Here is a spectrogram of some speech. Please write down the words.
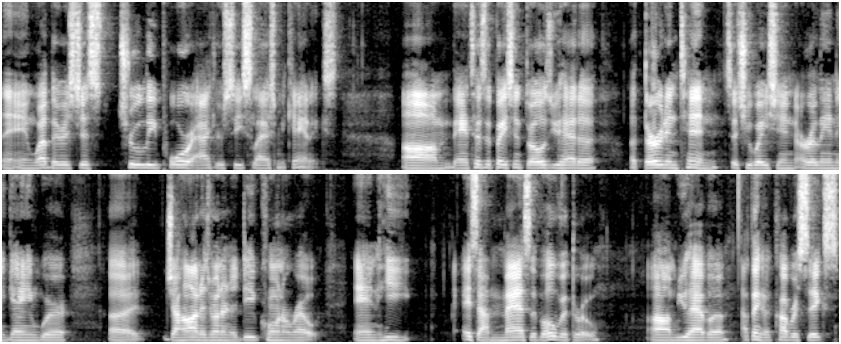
and whether it's just truly poor accuracy slash mechanics. Um, the anticipation throws, you had a, a third and 10 situation early in the game where uh, Jahan is running a deep corner route and he it's a massive overthrow. Um, you have a, I think, a cover six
